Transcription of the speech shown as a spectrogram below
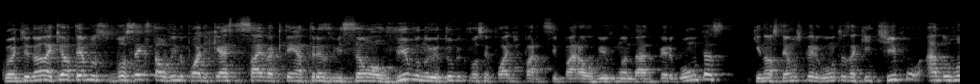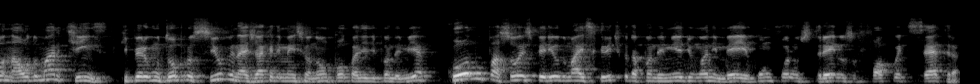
Continuando aqui, ó, temos você que está ouvindo o podcast, saiba que tem a transmissão ao vivo no YouTube, que você pode participar ao vivo, mandar perguntas que nós temos perguntas aqui, tipo a do Ronaldo Martins, que perguntou para o Silvio, né, já que ele mencionou um pouco ali de pandemia, como passou esse período mais crítico da pandemia de um ano e meio, como foram os treinos, o foco, etc.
